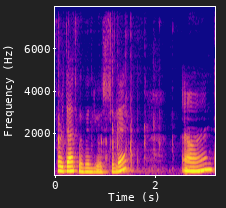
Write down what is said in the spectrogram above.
For that we will use select and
